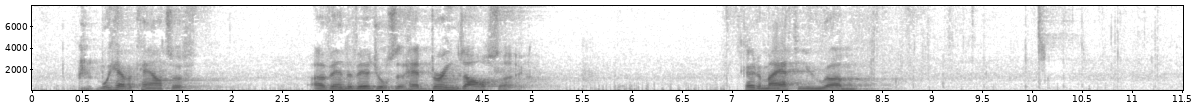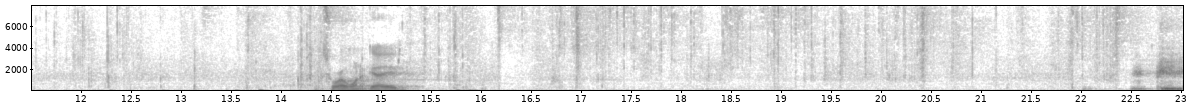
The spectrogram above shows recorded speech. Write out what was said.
we have accounts of, of individuals that had dreams also. Go to Matthew. Um, that's where I want to go.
